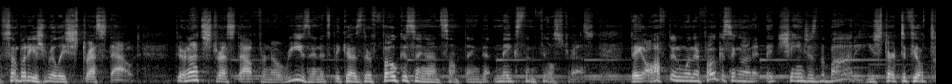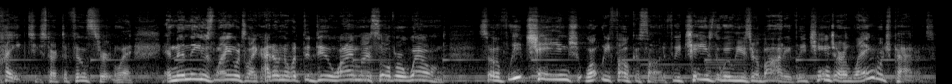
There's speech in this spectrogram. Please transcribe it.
Somebody is really stressed out. They're not stressed out for no reason. It's because they're focusing on something that makes them feel stressed. They often, when they're focusing on it, it changes the body. You start to feel tight. You start to feel a certain way. And then they use language like, I don't know what to do. Why am I so overwhelmed? So if we change what we focus on, if we change the way we use our body, if we change our language patterns,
